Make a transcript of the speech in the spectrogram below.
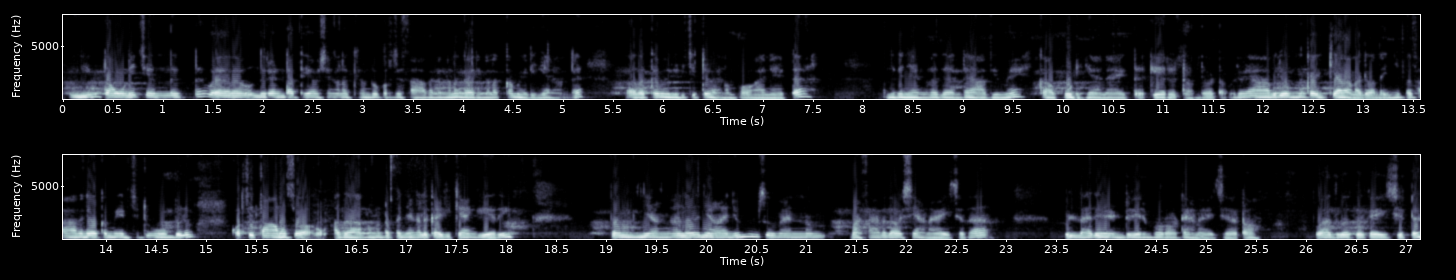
ഇനിയും ടൗണിൽ ചെന്നിട്ട് വേറെ ഒന്ന് രണ്ട് അത്യാവശ്യങ്ങളൊക്കെ ഉണ്ട്. കുറച്ച് സാധനങ്ങളും കാര്യങ്ങളൊക്കെ മേടിക്കാനുണ്ട്. അപ്പോൾ അതൊക്കെ മേടിച്ചിട്ട് വേണം പോകാനായിട്ട്. എന്നിട്ട് ഞങ്ങൾ ഇതെന്റെ ആദ്യമേ കാപ്പ് കുടിക്കാനായിട്ട് കയറിയിട്ടുണ്ട് കേട്ടോ. ഒരു രാവിലെ ഒന്നും കഴിക്കാനാണല്ലോ വന്നത് ഇനിയിപ്പോൾ സാധനമൊക്കെ മേടിച്ചിട്ട് പോകുമ്പോഴും കുറച്ച് താമസമാകും. അത് കാരണം കൊണ്ടപ്പോൾ ഞങ്ങൾ കഴിക്കാൻ കയറി അപ്പം ഞങ്ങൾ ഞാനും സുമണ്ണും മസാല ദോശയാണ് കഴിച്ചത്. പിള്ളേർ രണ്ടുപേരും പൊറോട്ടയാണ് കഴിച്ചത് കേട്ടോ. അപ്പോൾ അതുമൊക്കെ കഴിച്ചിട്ട്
